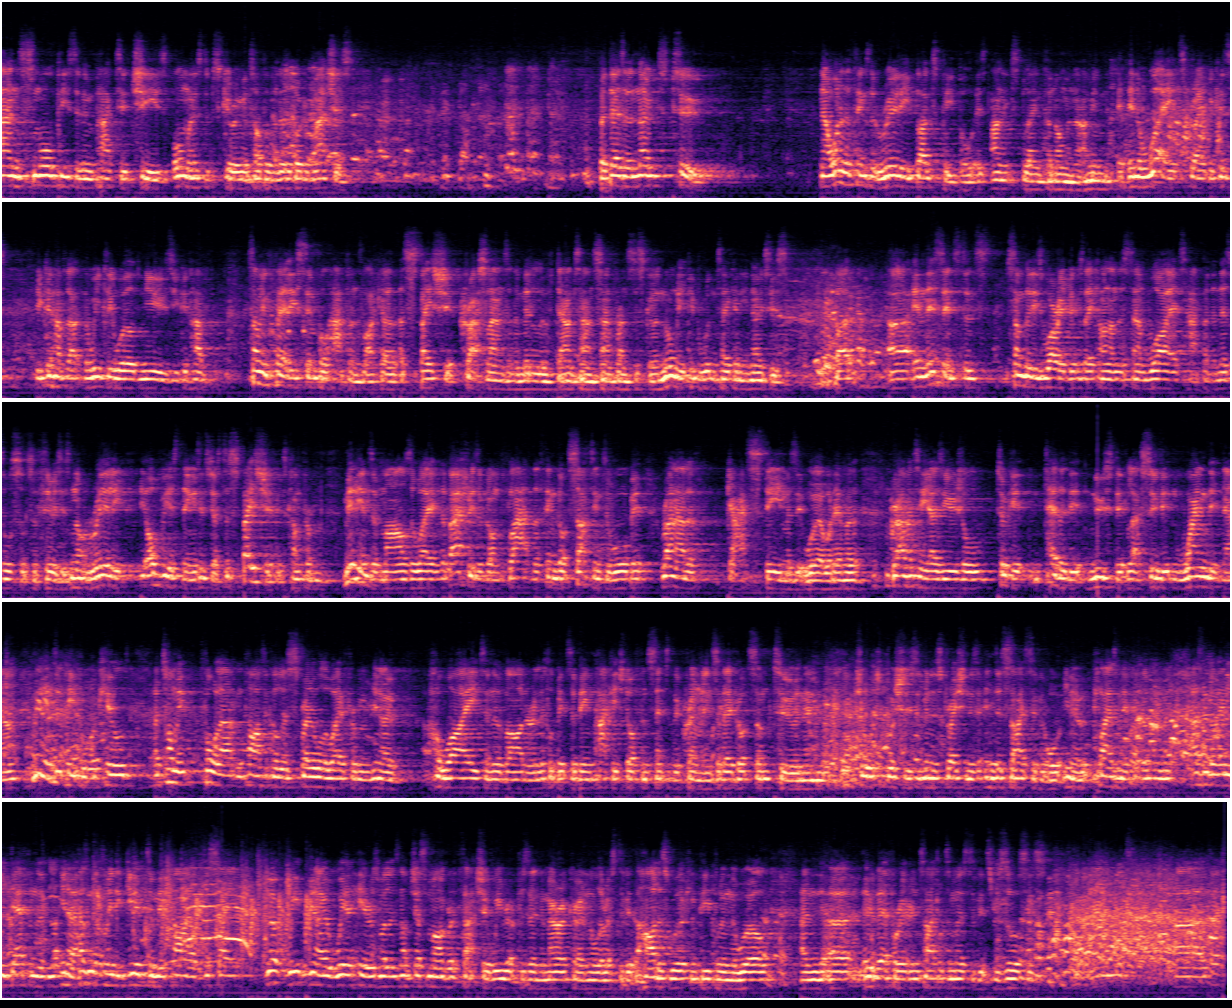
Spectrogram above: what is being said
and small piece of impacted cheese almost obscuring the top of a little book of matches. But there's a note too. Now, one of the things that really bugs people is unexplained phenomena. I mean, in a way, it's great because you can have that, the Weekly World News, you can have something fairly simple happens, like a, a spaceship crash lands in the middle of downtown San Francisco, and normally people wouldn't take any notice. But uh, in this instance, somebody's worried because they can't understand why it's happened, and there's all sorts of theories. It's not really, the obvious thing is it's just a spaceship. It's come from millions of miles away, the batteries have gone flat, the thing got sucked into orbit, ran out of gas, steam, as it were, whatever. Gravity, as usual, took it, tethered it, noosed it, lassoed it, and wanged it down. Millions of people were killed. Atomic fallout and particles spread all the way from, you know, Hawaii to Nevada, and little bits are being packaged off and sent to the Kremlin, so they've got some too. And then George Bush's administration is indecisive, or you know, plasmic at the moment, hasn't got any definite, you know, hasn't got something to give to Mikhail to say, look, we, you know, we're here as well. It's not just Margaret Thatcher. We represent America and all the rest of it, the hardest working people in the world, and uh, who therefore are entitled to most of its resources.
